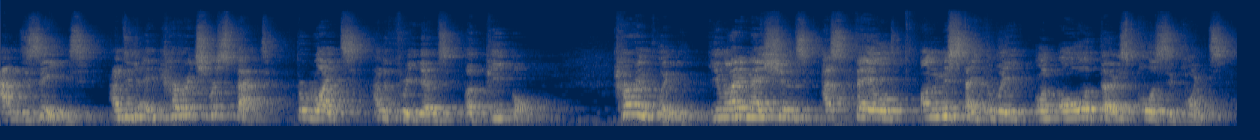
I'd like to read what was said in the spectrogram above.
and disease, and to encourage respect for rights and the freedoms of people. Currently, the United Nations has failed unmistakably on all of those policy points,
